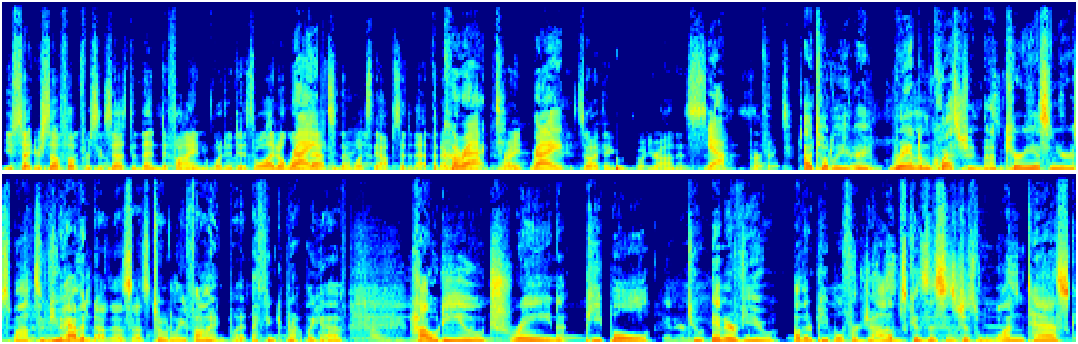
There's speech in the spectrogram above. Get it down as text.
you set yourself up for success to then define what it is. Well, I don't want Right. that. So then what's the opposite of that? That I would Correct. want, right. Right. So I think what you're on is Yeah. uh, perfect. I totally agree. Random question, but I'm curious in your response. If you haven't done this, that's totally fine, but I think you probably have. How do you train people to interview other people for jobs? Because this is just one task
